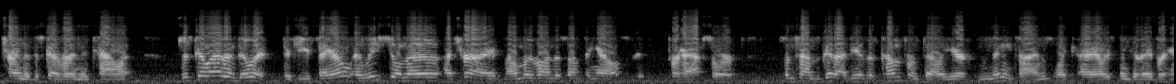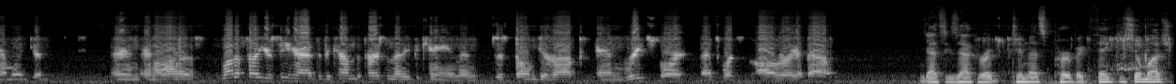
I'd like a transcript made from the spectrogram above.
trying to discover a new talent, just go out and do it. If you fail, at least you'll know I tried. I'll move on to something else, perhaps, or sometimes good ideas have come from failure many times. Like I always think of Abraham Lincoln and, and a lot of a lot of failures he had to become the person that he became and just don't give up and reach for it. That's what's all really about. That's exactly right, Tim. That's perfect. Thank you so much.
